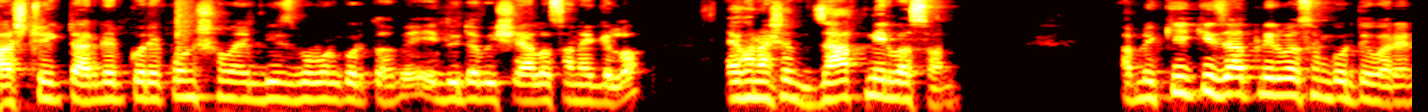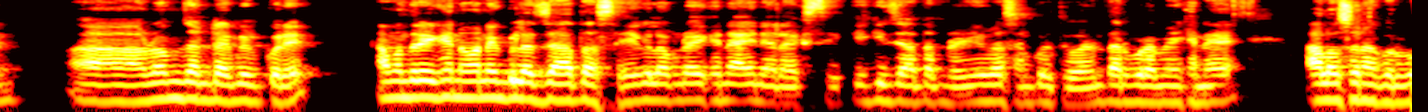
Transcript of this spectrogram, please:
লাস্ট উইক টার্গেট করে কোন সময় বীজ বপন করতে হবে, এই দুইটা বিষয়ে আলোচনা গেল। এখন আসেন জাত নির্বাচন। আপনি কি কি জাত নির্বাচন করতে পারেন? রমজান টাইপের করে। আমাদের এখানে অনেকগুলো জাত আছে, এগুলো আমরা এখানে আইনে রাখছি। কি কি জাত আপনি নির্বাচন করতে পারেন? তারপর আমি এখানে আলোচনা করব।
